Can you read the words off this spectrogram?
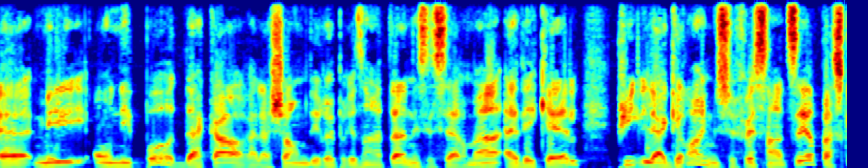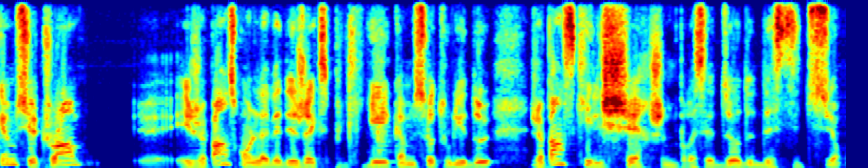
euh, mais on n'est pas d'accord à la Chambre des représentants nécessairement avec elle. Puis la grogne se fait sentir parce que M. Trump et je pense qu'on l'avait déjà expliqué comme ça tous les deux, je pense qu'il cherche une procédure de destitution.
